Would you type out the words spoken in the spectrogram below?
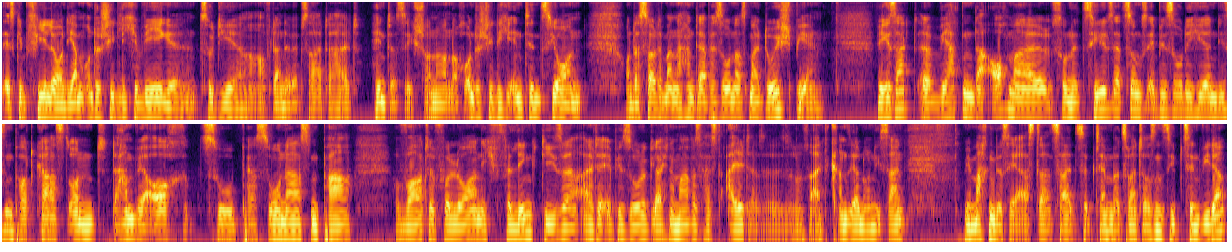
es gibt viele und die haben unterschiedliche Wege zu dir auf deiner Webseite halt hinter sich schon und auch unterschiedliche Intentionen. Und das sollte man anhand der Person erstmal durchspielen. Wie gesagt, äh, wir hatten da auch mal so eine Zielsetzungsepisode hier in diesem Podcast und da haben wir auch zu Personas ein paar Worte verloren. Ich verlinke diese alte Episode gleich nochmal. Was heißt alt? Also so alt kann sie ja noch nicht sein. Wir machen das ja erst seit September 2017 wieder.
